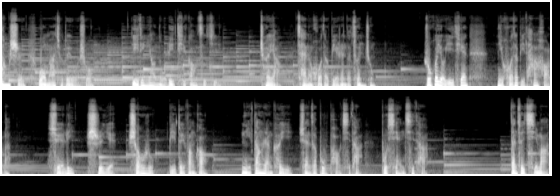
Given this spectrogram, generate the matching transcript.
当时我妈就对我说：“一定要努力提高自己，这样。”才能获得别人的尊重。如果有一天，你活得比他好了，学历、事业、收入比对方高，你当然可以选择不抛弃他，不嫌弃他。但最起码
